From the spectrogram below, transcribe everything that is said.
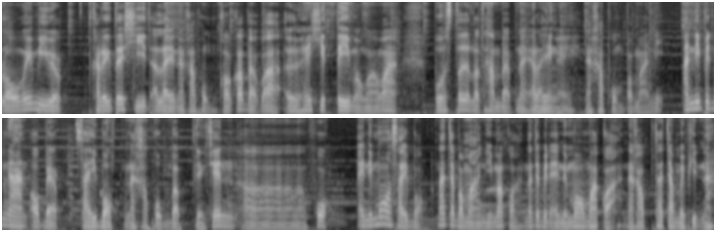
เราไม่มีแบบคาแรคเตอร์ชีตอะไรนะครับผมเขาก็แบบว่าเออให้คิดธีมออกมาว่าโปสเตอร์เราทำแบบไหนอะไรยังไงนะครับผมประมาณนี้ อันนี้เป็นงานออกแบบไซบอร์กนะครับผมแบบอย่างเช่นเอ่อพวก Animal Cyborg น่าจะประมาณนี้มากกว่า น่าจะเป็น Animal มากกว่านะครับ ถ้าจำไม่ผิดนะ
